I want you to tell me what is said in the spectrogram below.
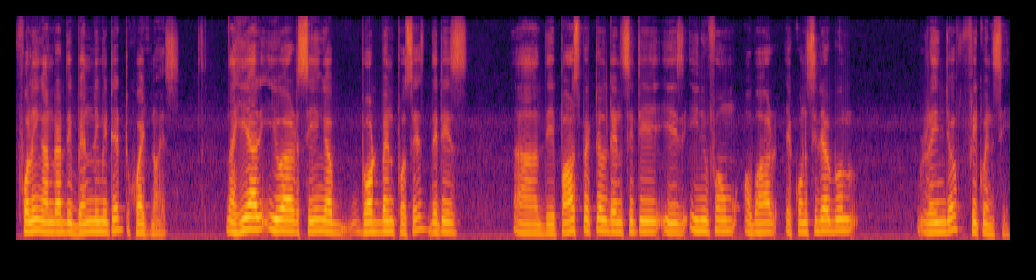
falling under the band limited white noise. Now, here you are seeing a broadband process that is uh, the power spectral density is uniform over a considerable range of frequency.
